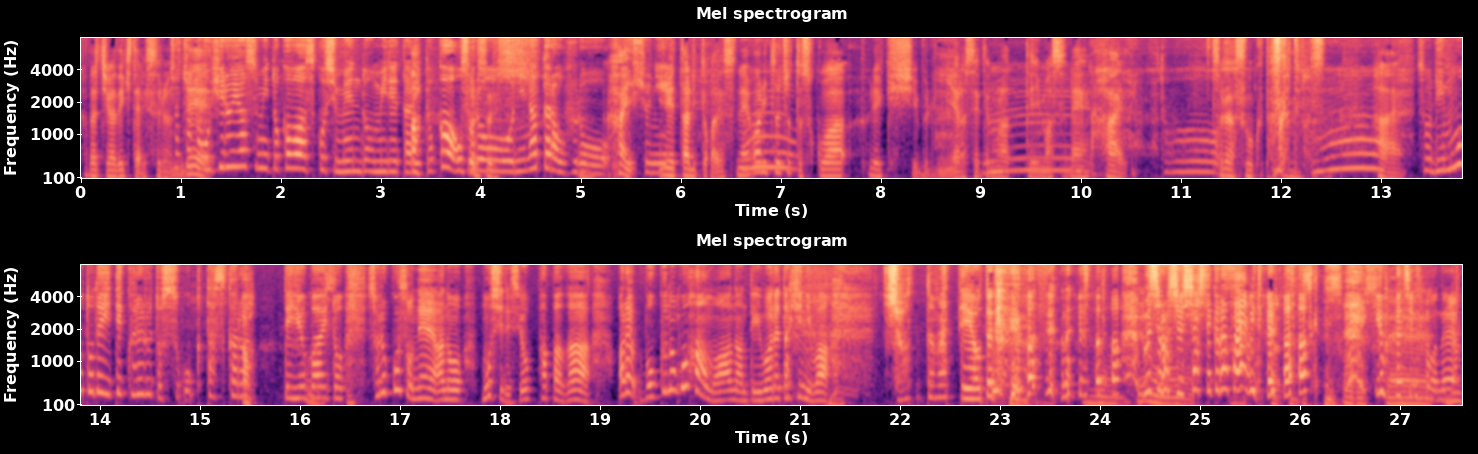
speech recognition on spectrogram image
形ができたりするんで。じゃあちょっとお昼休みとかは少し面倒見れたりとかお風呂になったらお風呂をはい、一緒に、入れたりとかですね、うん。割とちょっとそこはフレキシブルにやらせてもらっていますね。はい。とそれはすごく助かってます。うん。はい。そのリモートでいてくれるとすごく助かるっていう場合とそ,、れこそねあのもしですよパパが「あれ僕のご飯は?」なんて言われた日には「ちょっと待ってよ」ってなりますよね。ちょっとむしろ出社してくださいみたいな気持ちにもね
